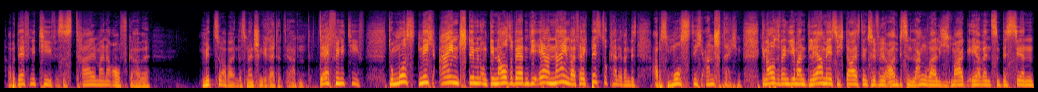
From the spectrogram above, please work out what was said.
aber definitiv ist es Teil meiner Aufgabe, mitzuarbeiten, dass Menschen gerettet werden. Definitiv. Du musst nicht einstimmen und genauso werden wie er. Nein, weil vielleicht bist du kein Evangelist, aber es muss dich ansprechen. Genauso, wenn jemand lehrmäßig da ist, denkst du dir, oh, ein bisschen langweilig, ich mag eher, wenn es ein bisschen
